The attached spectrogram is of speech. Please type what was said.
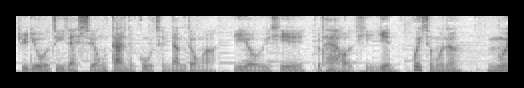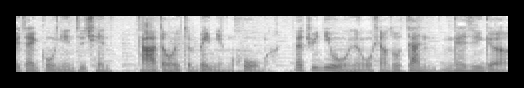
距离我自己在使用蛋的过程当中啊，也有一些不太好的体验。为什么呢？因为在过年之前，大家都会准备年货嘛。那距离我呢，我想说蛋应该是一个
